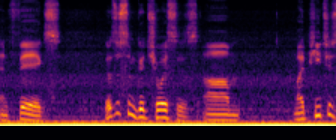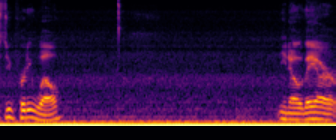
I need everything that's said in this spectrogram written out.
and figs, those are some good choices. Um, my peaches do pretty well. You know, they are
